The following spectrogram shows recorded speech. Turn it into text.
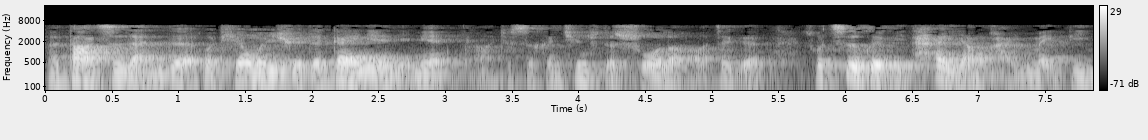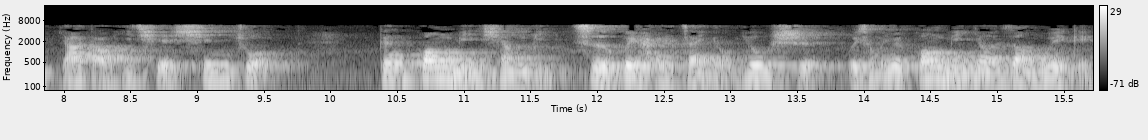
呃大自然的或天文学的概念里面啊，就是很清楚的说了哈，这个说智慧比太阳还美丽，压倒一切星座，跟光明相比，智慧还占有优势。为什么？因为光明要让位给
